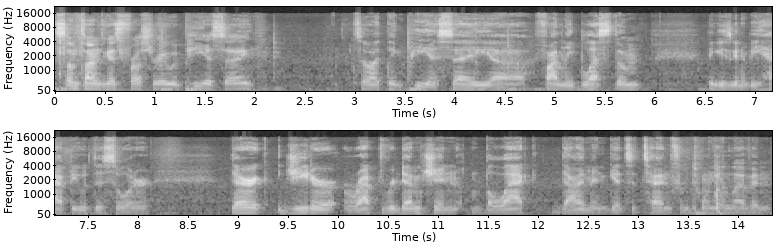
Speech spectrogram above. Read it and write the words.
sometimes gets frustrated with PSA. So I think PSA uh, finally blessed him. I think he's going to be happy with this order. Derek Jeter, Wrapped Redemption, Black Diamond gets a 10 from 2011.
